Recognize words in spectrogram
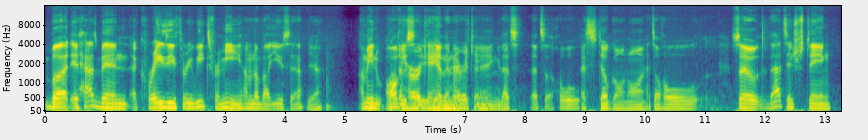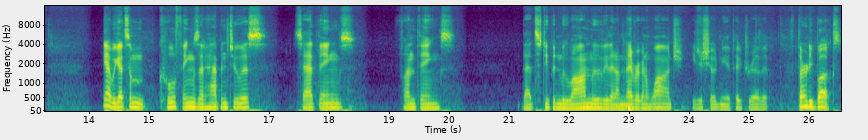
But it has been a crazy three weeks for me. I don't know about you, Seth. Yeah, I mean, obviously, hurricane yeah, the and hurricane. And that's that's a whole that's still going on. That's a whole. So that's interesting. Yeah, we got some cool things that happened to us, sad things, fun things. That stupid Mulan movie that I'm never gonna watch. He just showed me a picture of it. Thirty bucks.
